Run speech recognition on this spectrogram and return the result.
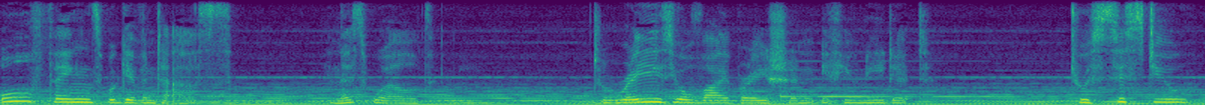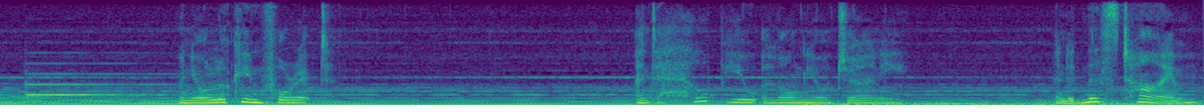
All things were given to us in this world to raise your vibration if you need it, to assist you when you're looking for it, and to help you along your journey. And in this time,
